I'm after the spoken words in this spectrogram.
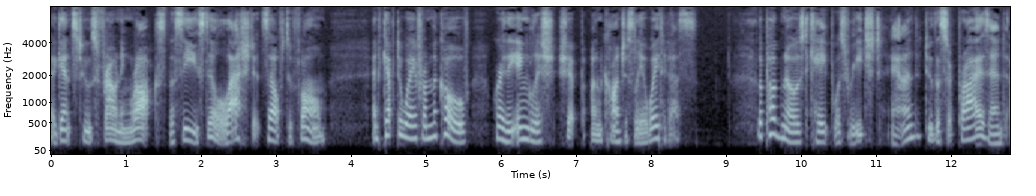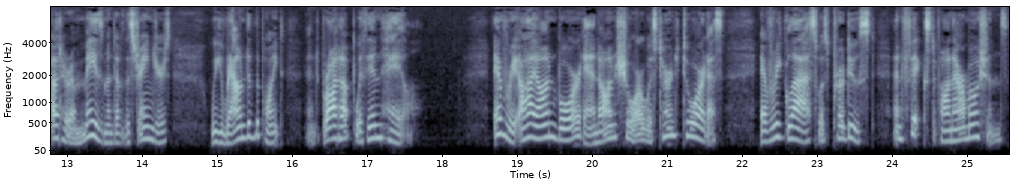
against whose frowning rocks the sea still lashed itself to foam, and kept away from the cove where the English ship unconsciously awaited us. The pug nosed cape was reached, and, to the surprise and utter amazement of the strangers, we rounded the point and brought up within hail. Every eye on board and on shore was turned toward us, every glass was produced and fixed upon our motions;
